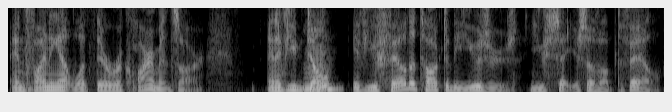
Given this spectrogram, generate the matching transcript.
and finding out what their requirements are. And if you don't, mm-hmm. if you fail to talk to the users, you set yourself up to fail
